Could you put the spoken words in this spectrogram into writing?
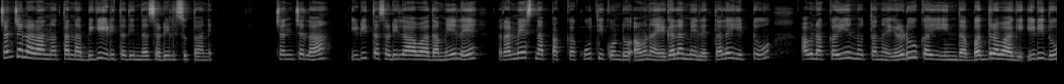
ಚಂಚಲಳನ್ನು ತನ್ನ ಬಿಗಿ ಹಿಡಿತದಿಂದ ಸಡಿಲಿಸುತ್ತಾನೆ. ಚಂಚಲ ಹಿಡಿತ ಸಡಿಲವಾದ ಮೇಲೆ ರಮೇಶ್ನ ಪಕ್ಕ ಕೂತಿಕೊಂಡು ಅವನ ಹೆಗಲ ಮೇಲೆ ತಲೆ ಇಟ್ಟು ಅವನ ಕೈಯನ್ನು ತನ್ನ ಎರಡೂ ಕೈಯಿಂದ ಭದ್ರವಾಗಿ ಹಿಡಿದು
